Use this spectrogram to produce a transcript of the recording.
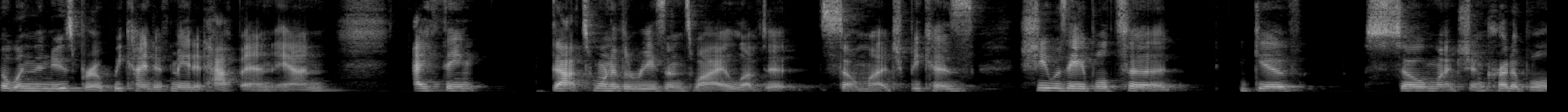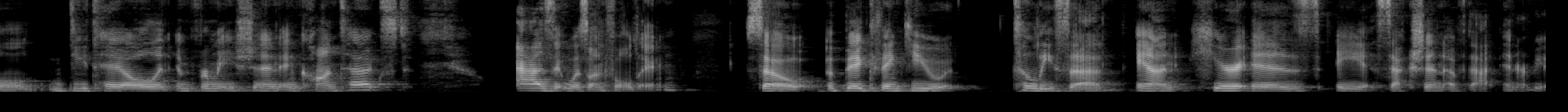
But when the news broke, we kind of made it happen. And I think that's one of the reasons why I loved it so much because she was able to give so much incredible detail and information and context as it was unfolding. So, a big thank you to Lisa. And here is a section of that interview.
